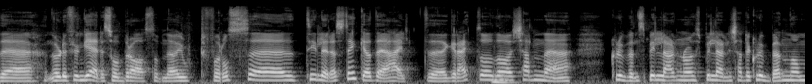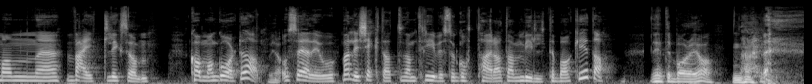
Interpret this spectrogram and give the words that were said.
det Når det fungerer så bra som det har gjort for oss eh, tidligere, så tenker jeg at det er helt eh, greit. Og da känner klubben spilleren, og spilleren kjenner klubben, og man eh, vet liksom hva man går til, da. Ja. Og så er det jo veldig kjekt at de trives så godt her at de vil tilbake hit, da. Det är inte bara jag. Nei.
